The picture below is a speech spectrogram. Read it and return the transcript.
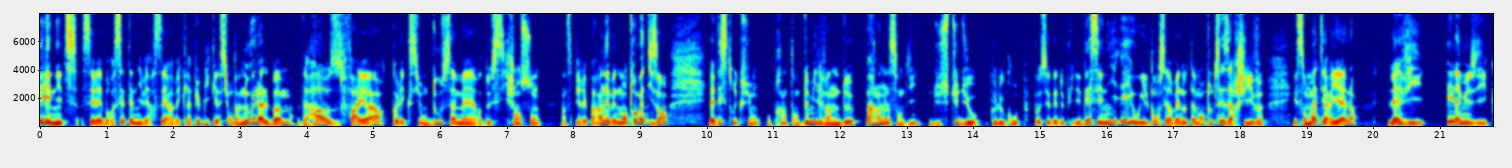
Et les Nits célèbrent cet anniversaire avec la publication d'un nouvel album, The House Fire, collection douce amère de six chansons inspirées par un événement traumatisant, la destruction au printemps 2022 par un incendie du studio que le groupe possédait depuis des décennies et où il conservait notamment toutes ses archives et son matériel. La vie et la musique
